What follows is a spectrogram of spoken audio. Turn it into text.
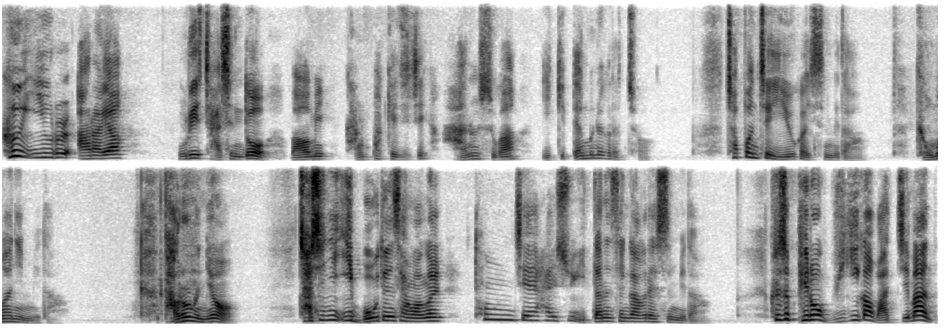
그 이유를 알아야 우리 자신도 마음이 강팍해지지 않을 수가 있기 때문에 그렇죠. 첫 번째 이유가 있습니다. 교만입니다. 바로는요, 자신이 이 모든 상황을 통제할 수 있다는 생각을 했습니다. 그래서 비록 위기가 왔지만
